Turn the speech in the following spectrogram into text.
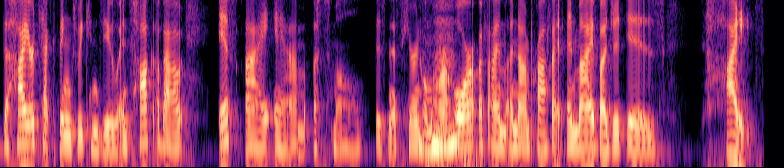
the higher tech things we can do and talk about if I am a small business here in Mm-hmm. Omaha or if I'm a nonprofit and my budget is tight.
